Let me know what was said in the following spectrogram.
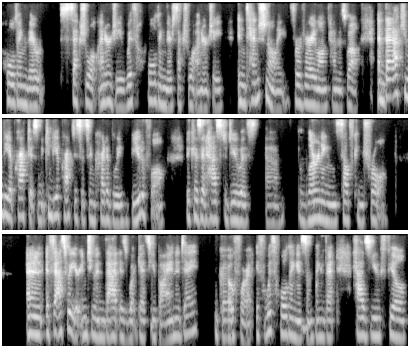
holding their sexual energy, withholding their sexual energy intentionally for a very long time as well. And that can be a practice, and it can be a practice that's incredibly beautiful because it has to do with uh, learning self control. And if that's what you're into and that is what gets you by in a day, go for it. If withholding is something that has you feel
